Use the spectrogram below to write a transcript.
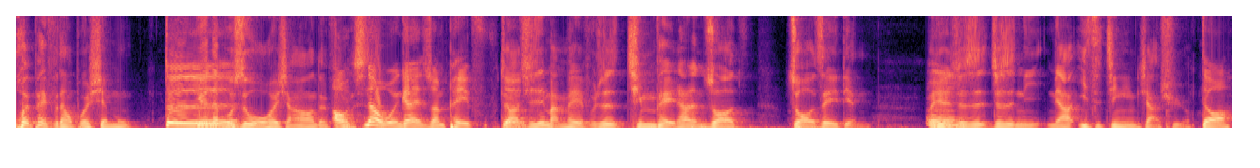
会佩服，但我不会羡慕。对，对，对，对，因为那不是我会想要的方式。哦，那我应该也算佩服。对啊，其实蛮佩服，就是钦佩他能做到做到这一点。而且就是就是你你要一直经营下去哦，对啊，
